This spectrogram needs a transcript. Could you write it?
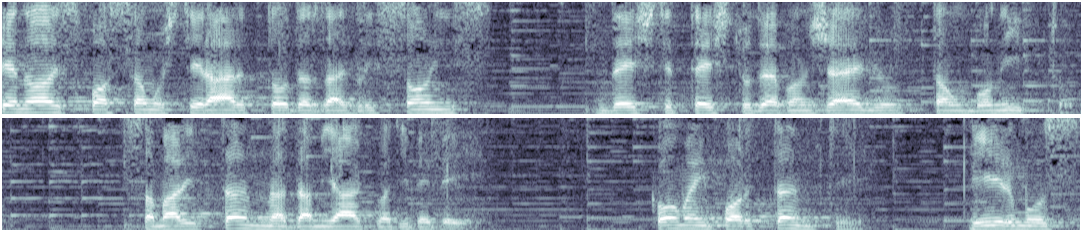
Que nós possamos tirar todas as lições deste texto do Evangelho tão bonito. Samaritana, dá-me água de beber. Como é importante irmos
